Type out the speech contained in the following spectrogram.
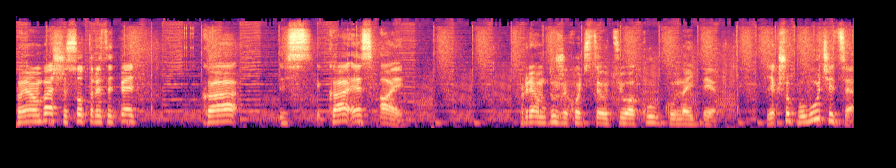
BMW 635 K... KSI. Прям дуже хочеться оцю акулку знайти. Якщо вийде,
